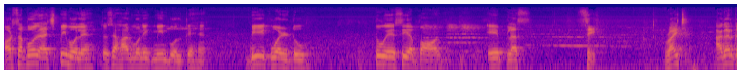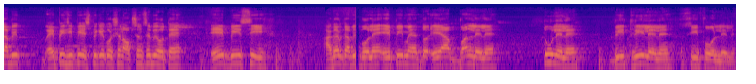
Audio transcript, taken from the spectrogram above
और सपोज़ एच पी बोलें तो इसे हारमोनिक मीन बोलते हैं. B equal to two A C upon A plus C right अगर कभी A P G P H P के क्वेश्चन ऑप्शन से भी होते हैं ए बी सी अगर कभी बोलें ए पी में है तो ए आप वन ले लें टू ले लें बी थ्री ले लें सी फोर ले लें।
